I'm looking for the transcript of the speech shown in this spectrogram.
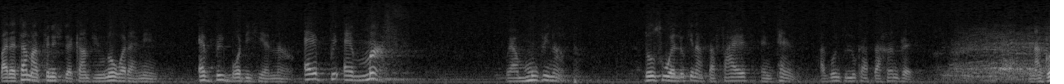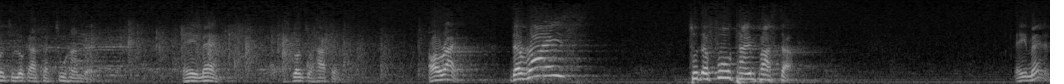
By the time I finish the camp, you know what I mean. Everybody here now, every a mass, we are moving up. Those who were looking after five and ten are going to look after hundred, and are going to look after two hundred. Amen. It's going to happen. All right. The rise to the full-time pastor. Amen.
